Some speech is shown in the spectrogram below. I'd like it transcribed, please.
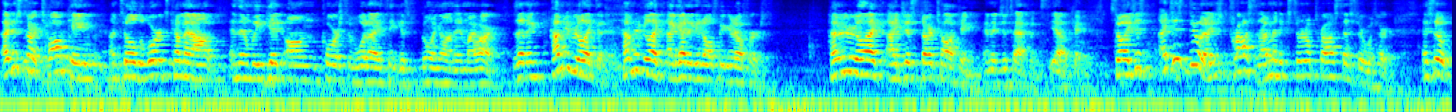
I just start talking until the words come out, and then we get on course of what I think is going on in my heart. Does that mean? How many of you are like that? How many of you are like I got to get it all figured out first? How many of you are like I just start talking and it just happens? Yeah, okay. So I just I just do it. I just process. I'm an external processor with her, and so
